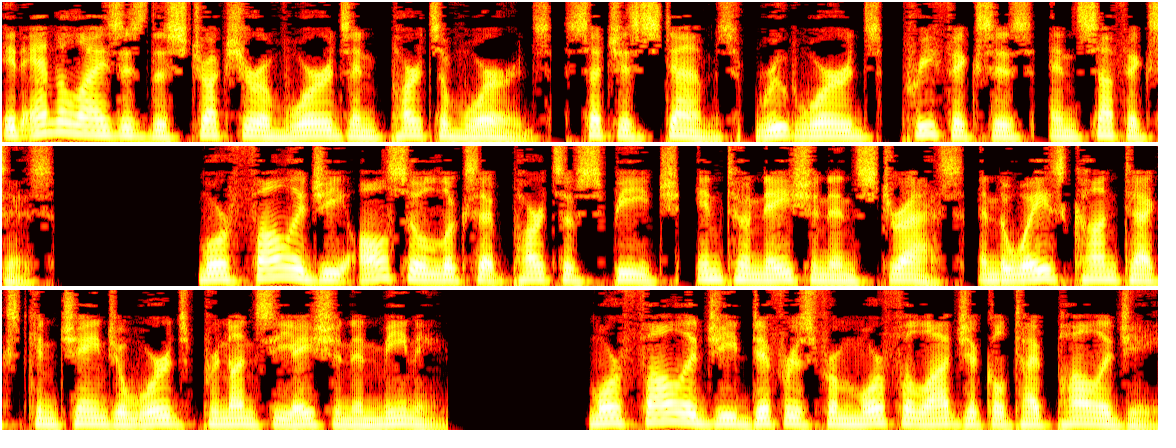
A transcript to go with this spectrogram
It analyzes the structure of words and parts of words, such as stems, root words, prefixes, and suffixes. Morphology also looks at parts of speech, intonation and stress, and the ways context can change a word's pronunciation and meaning. Morphology differs from morphological typology,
